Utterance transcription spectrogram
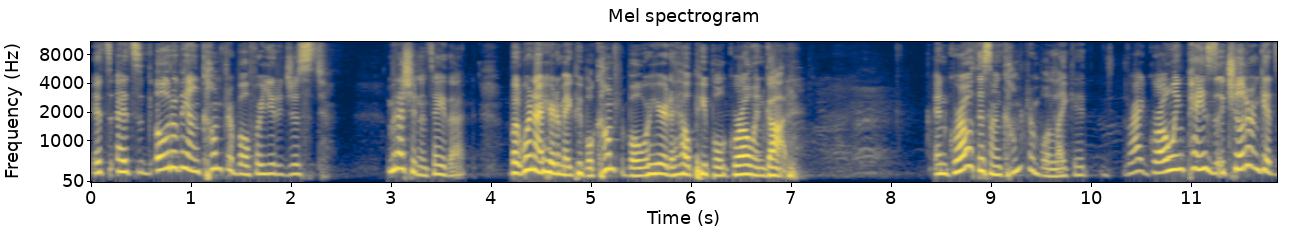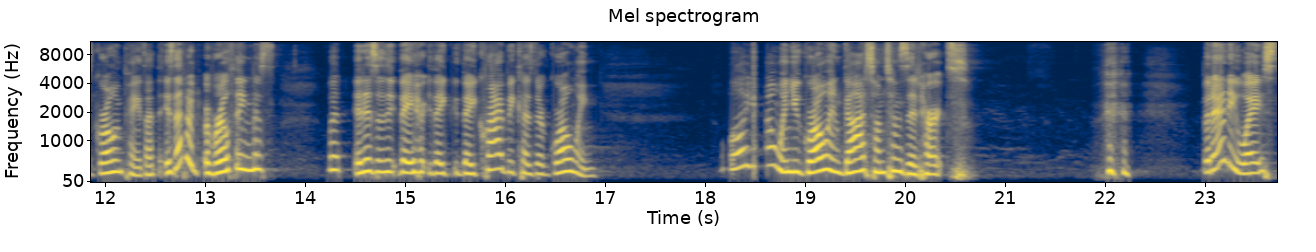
It's, it's, oh, it'll be uncomfortable for you to just, I mean, I shouldn't say that, but we're not here to make people comfortable. We're here to help people grow in God. And growth is uncomfortable, like it, right? Growing pains. Children get growing pains. Is that a, a real thing, Miss? What it is? They they they cry because they're growing. Well, you know, when you grow in God, sometimes it hurts. but anyways,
